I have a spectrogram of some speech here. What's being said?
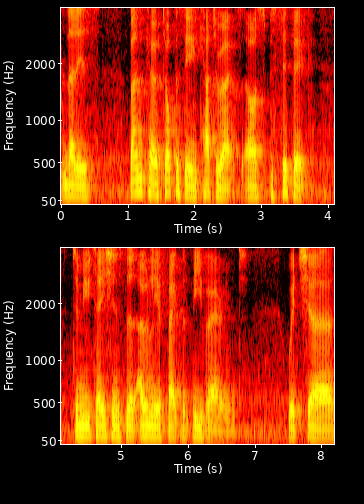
That is, band keratopathy and cataracts are specific to mutations that only affect the B variant, which uh,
